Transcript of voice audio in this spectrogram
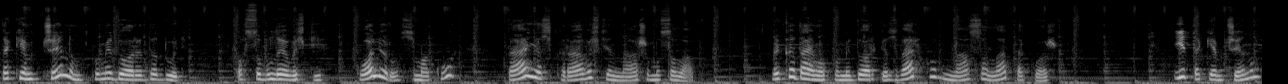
Таким чином помідори дадуть особливості кольору, смаку та яскравості нашому салату. Викладаємо помідорки зверху на салат також. І таким чином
